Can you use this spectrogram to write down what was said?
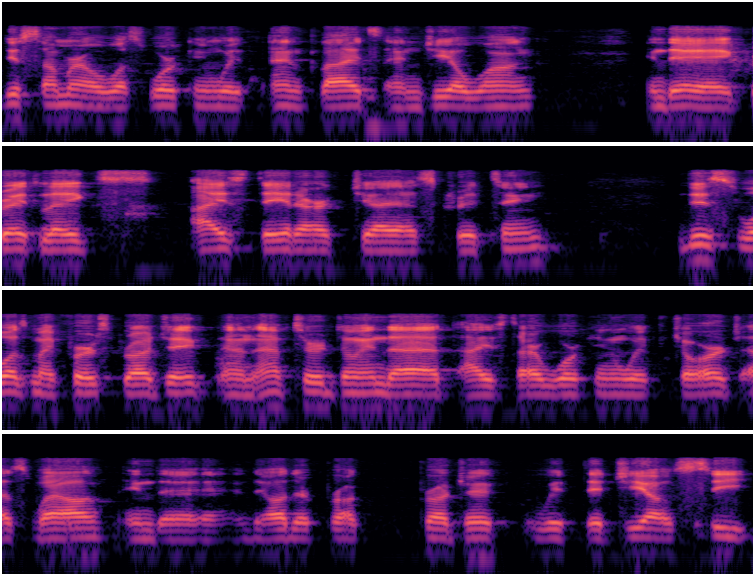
this summer I was working with Anne Clites and Jia Wang in the Great Lakes Ice Data ArcGIS scripting. This was my first project, and after doing that, I started working with George as well in the, the other pro project with the GLSEA,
